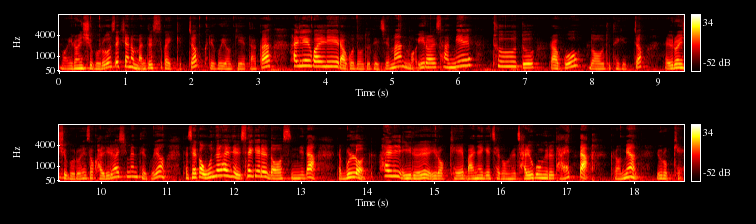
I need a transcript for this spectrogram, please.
뭐 이런 식으로 섹션을 만들 수가 있겠죠. 그리고 여기에다가 할 일 관리라고 넣어도 되지만 뭐 1월 3일 투두라고 넣어도 되겠죠. 자, 이런 식으로 해서 관리를 하시면 되고요. 자, 제가 오늘 할 일 세개를 넣었습니다. 자, 물론 할 일을 이렇게 만약에 제가 오늘 자료 공유를 다 했다. 그러면 이렇게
